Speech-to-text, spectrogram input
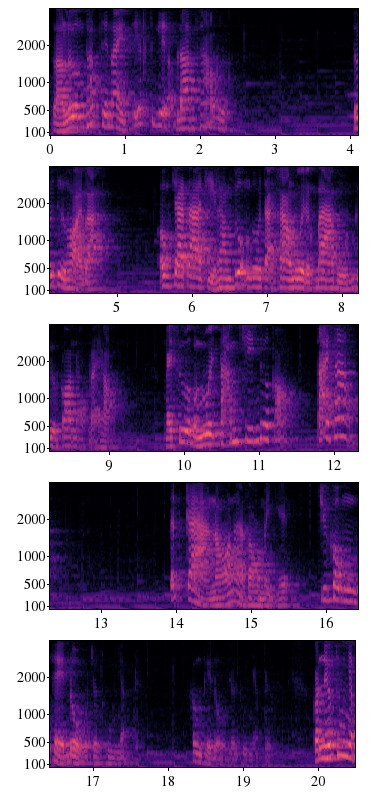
là lương thấp thế này, tiết kiệm làm sao được. Tôi thử hỏi bạn ông cha ta chỉ làm ruộng thôi, tại sao nuôi được ba, bốn đứa con học đại học? Ngày xưa còn nuôi tám, chín đứa con. Tại sao? Tất cả nó là do mình hết, chứ không thể đổ cho thu nhập được. Không thể đổ cho thu nhập được. Còn nếu thu nhập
